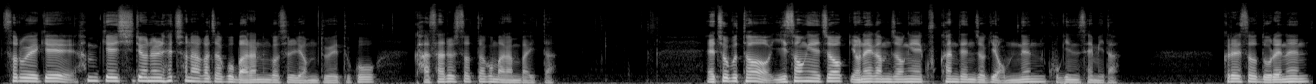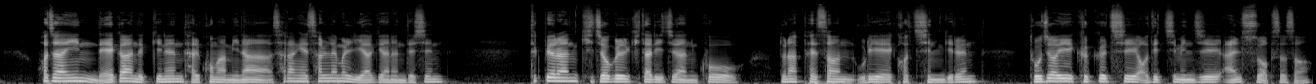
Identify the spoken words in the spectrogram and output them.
서로에게 함께 시련을 헤쳐나가자고 말하는 것을 염두에 두고 가사를 썼다고 말한 바 있다. 애초부터 이성애적 연애 감정에 국한된 적이 없는 곡인 셈이다. 그래서 노래는 화자인 내가 느끼는 달콤함이나 사랑의 설렘을 이야기하는 대신 특별한 기적을 기다리지 않고 눈앞에 선 우리의 거친 길은 도저히 그 끝이 어디쯤인지 알 수 없어서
